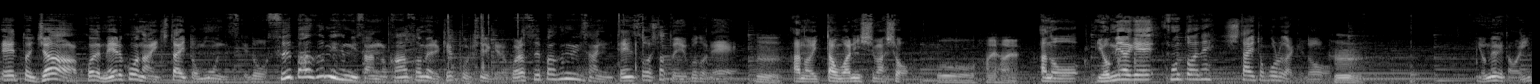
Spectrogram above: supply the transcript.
えっ、と、じゃあ、これメールコーナー行きたいと思うんですけど、スーパーふみふみさんの感想メール結構来てるけど、これはスーパーふみふみさんに転送したということで、うん。あの、一旦終わりにしましょう。おー、はいはい。あの、読み上げ、本当はね、したいところだけど、うん。読み上げた方がいい？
